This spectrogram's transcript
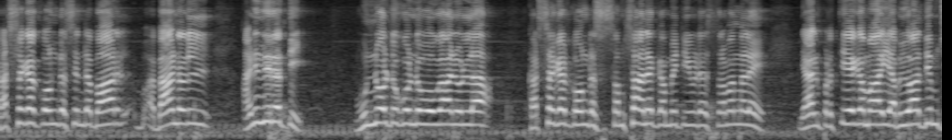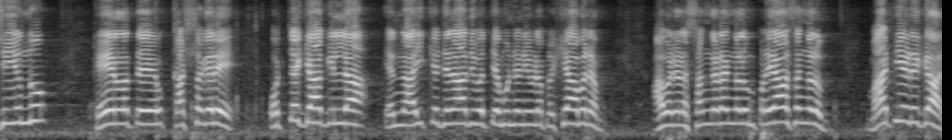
കർഷക കോൺഗ്രസിന്റെ ബാനറിൽ അണിനിരത്തി മുന്നോട്ട് കൊണ്ടുപോകാനുള്ള കർഷകർ കോൺഗ്രസ് സംസ്ഥാന കമ്മിറ്റിയുടെ ശ്രമങ്ങളെ ഞാൻ പ്രത്യേകമായി അഭിവാദ്യം ചെയ്യുന്നു. കേരളത്തെ കർഷകരെ ഒറ്റയ്ക്കാക്കില്ല എന്ന ഐക്യജനാധിപത്യ മുന്നണിയുടെ പ്രഖ്യാപനം അവരുടെ സങ്കടങ്ങളും പ്രയാസങ്ങളും മാറ്റിയെടുക്കാൻ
